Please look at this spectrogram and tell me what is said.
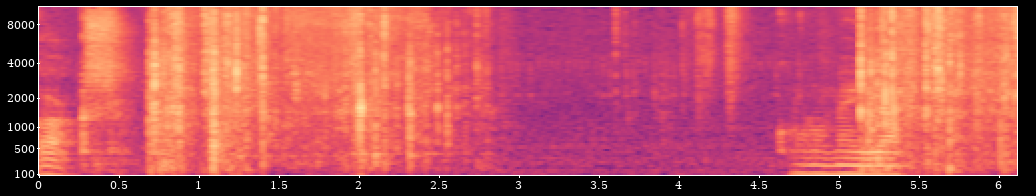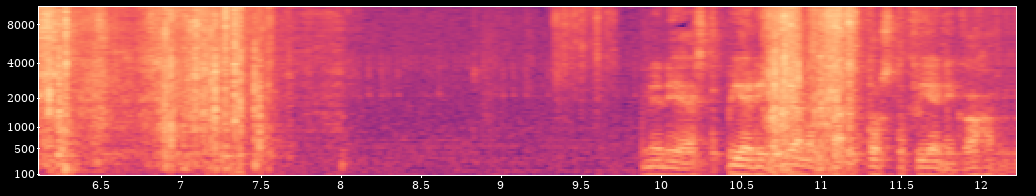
Kaksi. Kolme ja... Neljä ja sitten pieni jälkeen tosta pieni kahvi,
